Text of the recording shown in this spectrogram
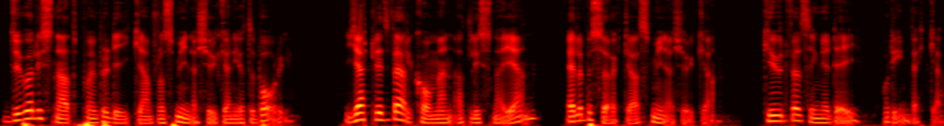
Du har lyssnat på en predikan från Smyrnakyrkan i Göteborg. Hjärtligt välkommen att lyssna igen eller besöka Smyrnakyrkan. Gud välsigne dig och din vecka.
